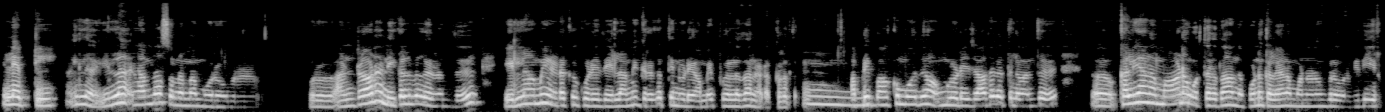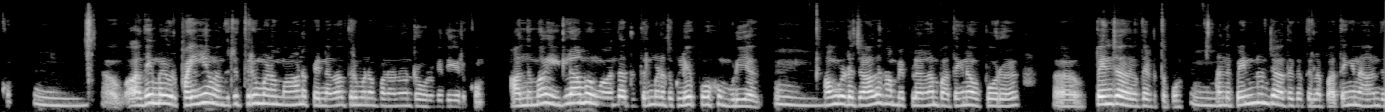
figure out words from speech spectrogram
இல்ல எப்படி? இல்ல எல்லாம் நான் தான் சொன்னேன் மேம் ஒரு ஒரு ஒரு அன்றாட நிகழ்வுல இருந்து எல்லாமே நடக்கக்கூடியது எல்லாமே கிரகத்தினுடைய அமைப்புகள்ல தான் நடக்கிறது. அப்படி பார்க்கும்போது அவங்களுடைய ஜாதகத்துல வந்து கல்யாணமான ஒருத்தர் தான் அந்த பொண்ணு கல்யாணம் பண்ணணுங்கிற ஒரு விதி இருக்கும். அதே மாதிரி ஒரு பையன் வந்துட்டு திருமணமான பெண்ணை தான் திருமணம் பண்ணணுன்ற ஒரு விதி இருக்கும். அந்த மாதிரி இல்லாம அவங்க வந்து அந்த திருமணத்துக்குள்ளேயே போக முடியாது. அவங்களோட ஜாதக அமைப்புல எல்லாம் பாத்தீங்கன்னா இப்போ ஒரு அஹ், பெண் ஜாதகத்தை எடுத்துப்போம். அந்த பெண்ணும் ஜாதகத்துல பாத்தீங்கன்னா அந்த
